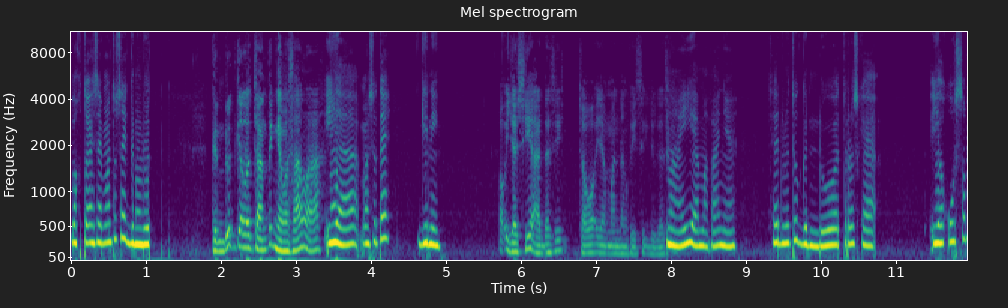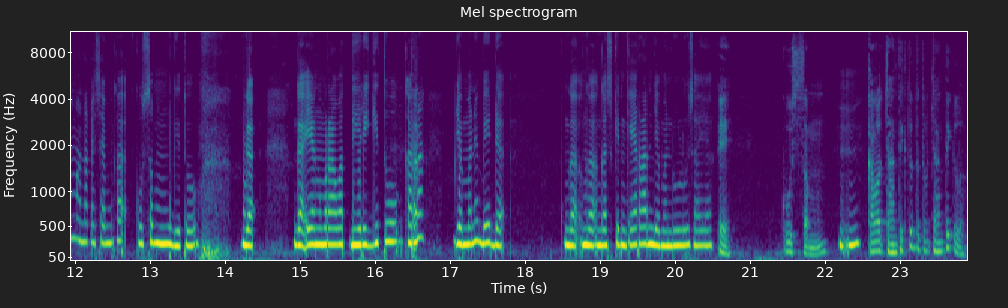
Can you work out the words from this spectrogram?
waktu SMA tuh saya gendut Gendut kalau cantik nggak masalah. Iya, maksudnya gini. Oh iya sih ada sih cowok yang mandang fisik juga sih. Nah, iya makanya. Saya dulu tuh gendut, terus kayak ya kusem anak SMK, kusem gitu. nggak nggak yang merawat diri gitu karena zamannya beda. Nggak nggak nggak skincarean zaman dulu saya. Eh, kusem. Mm-mm. Kalau cantik tuh tetap cantik loh.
